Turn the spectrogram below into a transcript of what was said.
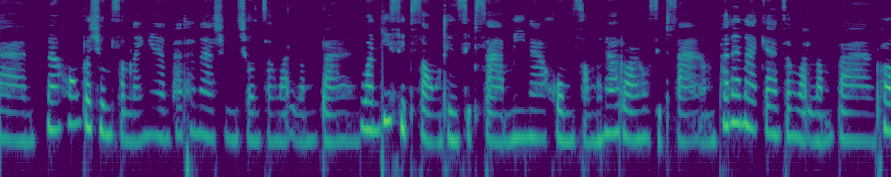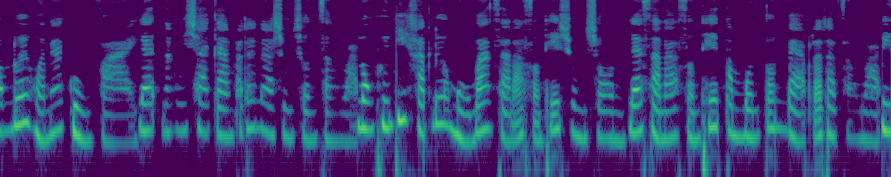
การ ณ ห้องประชุมสำนักงานพัฒนาชุมชนจังหวัดลำปาง วันที่ 12-13 มีนาคม 2563 พัฒนาการจังหวัดลำปางพร้อมด้วยหัวหน้ากลุ่มฝ่าย และนักวิชาการพัฒนาชุมชนจังหวัด ลงพื้นที่คัดเลือกหมู่บ้านสารสนเทศชุมชน และสารสนเทศตำบลต้นแบบระดับจังหวัดปี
